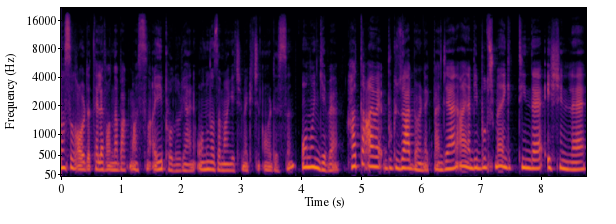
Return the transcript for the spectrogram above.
Nasıl orada telefonuna bakmazsın ayıp olur yani onunla zaman geçirmek için oradasın. Onun gibi. Hatta bu güzel bir örnek bence. Yani aynen bir buluşmaya gittiğinde eşinle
